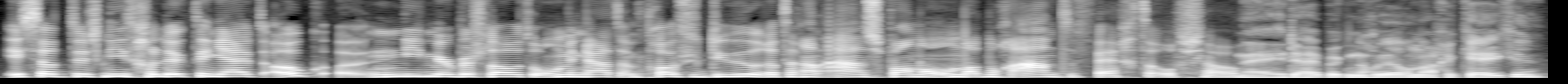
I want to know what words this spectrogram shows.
is dat dus niet gelukt. En jij hebt ook uh, niet meer besloten om inderdaad een procedure te gaan aanspannen om dat nog aan te vechten of zo. Nee, daar heb ik nog wel naar gekeken.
